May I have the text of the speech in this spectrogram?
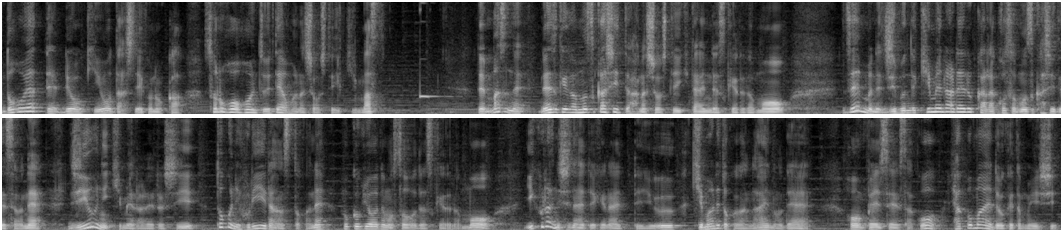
どうやって料金を出していくのか、その方法についてお話をしていきます。で、まずね、値付けが難しいっていう話をしていきたいんですけれども、全部ね、自分で決められるからこそ難しいですよね。自由に決められるし、特にフリーランスとかね、副業でもそうですけれども、いくらにしないといけないっていう決まりとかがないので、ホームページ制作を100万円で受けてもいいし、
